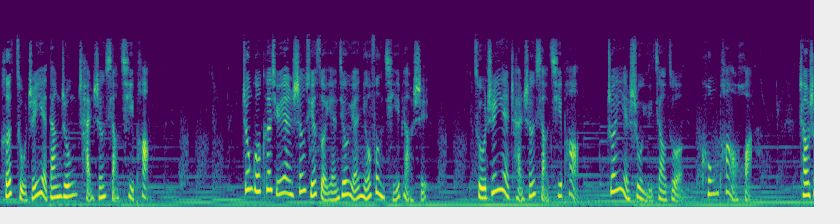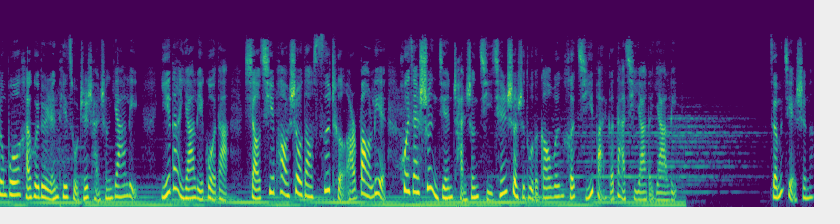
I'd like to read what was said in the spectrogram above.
和组织液当中产生小气泡。中国科学院声学所研究员牛凤琪表示，组织液产生小气泡，专业术语叫做空泡化。超声波还会对人体组织产生压力，一旦压力过大，小气泡受到撕扯而爆裂，会在瞬间产生几千摄氏度的高温和几百个大气压的压力。怎么解释呢？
